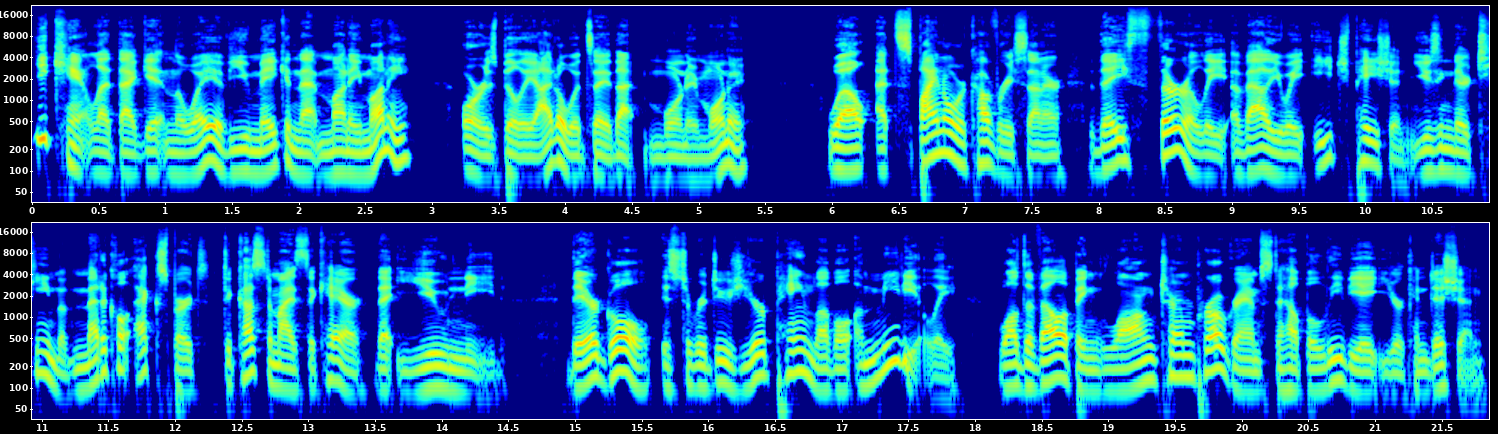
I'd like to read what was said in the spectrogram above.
You can't let that get in the way of you making that money money, or as Billy Idol would say, that money money. Well, at Spinal Recovery Center, they thoroughly evaluate each patient using their team of medical experts to customize the care that you need. Their goal is to reduce your pain level immediately while developing long term programs to help alleviate your condition.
